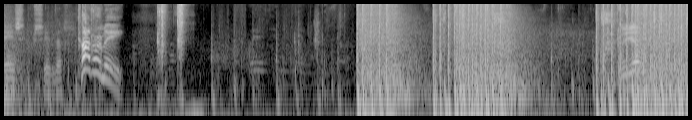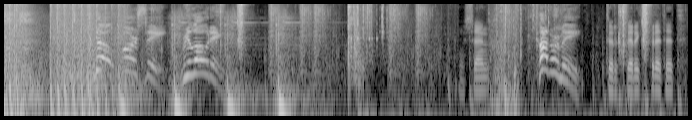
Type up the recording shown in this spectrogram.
Değişik bir şeyler. Cover me. Mercy. Reloading. Sen Cover me. Türkleri küfür et et.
